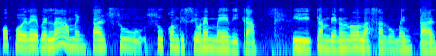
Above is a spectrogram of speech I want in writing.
o puede ¿verdad? aumentar sus su condiciones médicas y también lo, la salud mental.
